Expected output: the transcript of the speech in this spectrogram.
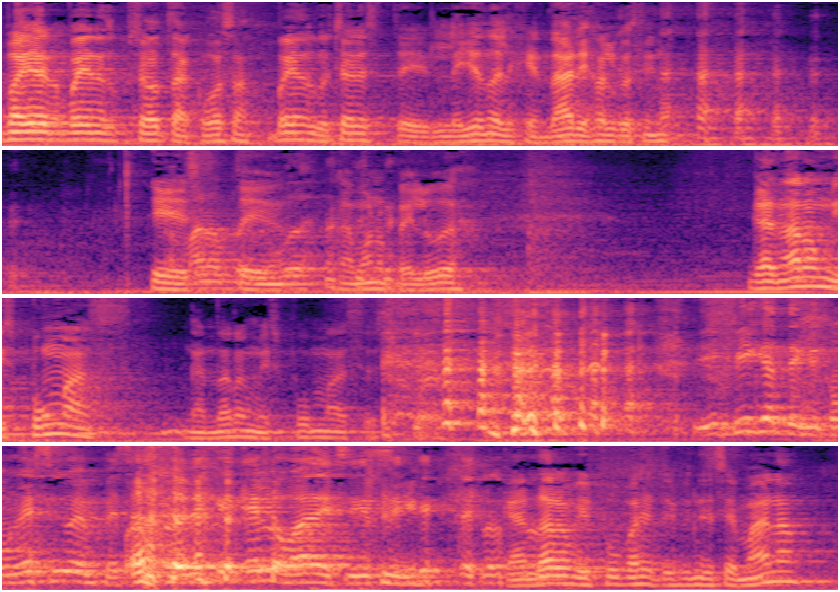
vayan, vayan a escuchar otra cosa. Vayan a escuchar este, leyendas legendarias o algo así. ¿no? La mano Este, peluda. la mano peluda. Ganaron mis pumas. Ganaron mis pumas. este, Y fíjate que con eso iba a empezar, él lo va a decir. sí, lo. Ganaron mis pumas este fin de semana.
